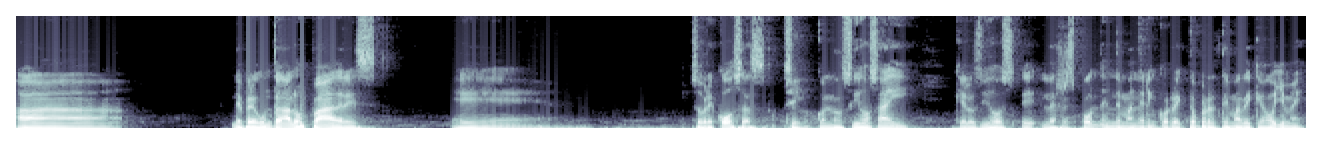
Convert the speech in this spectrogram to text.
a le preguntan a los padres eh, sobre cosas sí. con los hijos ahí que los hijos eh, les responden de manera incorrecta por el tema de que, óyeme,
